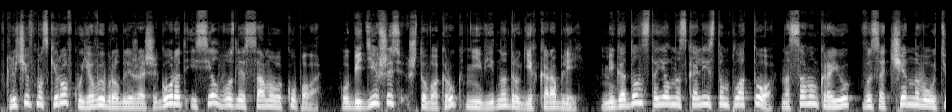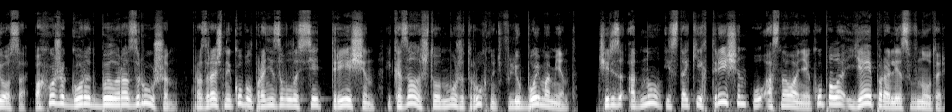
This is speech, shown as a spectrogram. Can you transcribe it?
Включив маскировку, я выбрал ближайший город и сел возле самого купола, убедившись, что вокруг не видно других кораблей. Мегадон стоял на скалистом плато, на самом краю высоченного утеса. Похоже, город был разрушен. Прозрачный купол пронизывала сеть трещин, и казалось, что он может рухнуть в любой момент. Через одну из таких трещин у основания купола я и пролез внутрь.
